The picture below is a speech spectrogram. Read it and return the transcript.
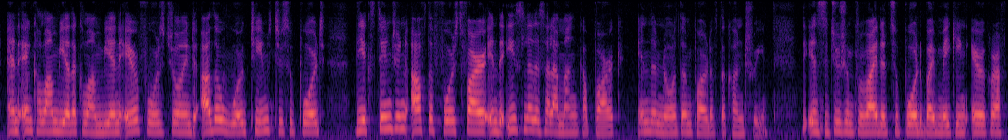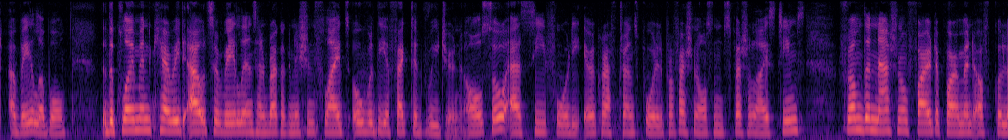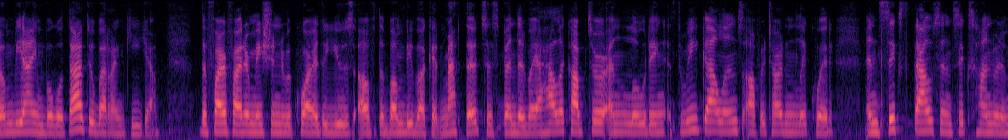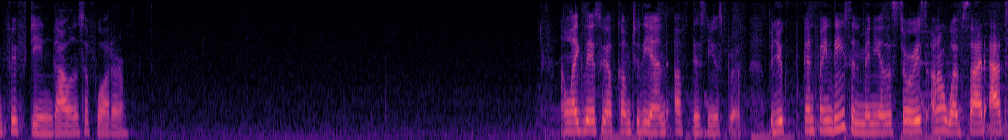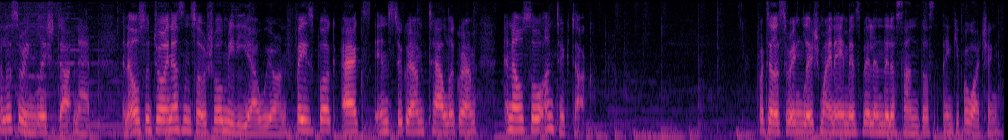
And in Colombia, the Colombian Air Force joined other work teams to support the extinction of the forest fire in the Isla de Salamanca Park in the northern part of the country. The institution provided support by making aircraft available. The deployment carried out surveillance and recognition flights over the affected region. Also, as C-40 aircraft transported professionals and specialized teams from the National Fire Department of Colombia in Bogotá to Barranquilla. The firefighter mission required the use of the Bambi bucket method, suspended by a helicopter and loading three gallons of retardant liquid and 6,615 gallons of water. And like this, we have come to the end of this news brief. But you can find these and many other stories on our website at telesurenglish.net. And also join us on social media. We are on Facebook, X, Instagram, Telegram, and also on TikTok. For Telesur English, my name is Belen de los Santos. Thank you for watching.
